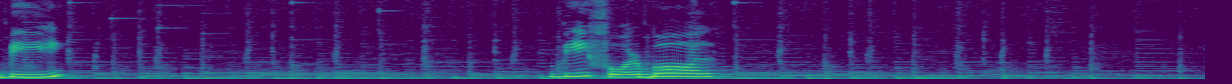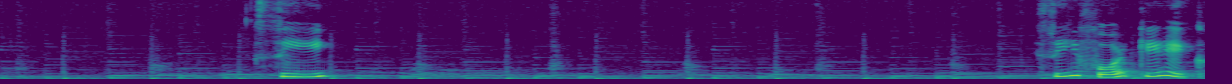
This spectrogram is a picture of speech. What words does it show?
B. B for ball. C. C for cake.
